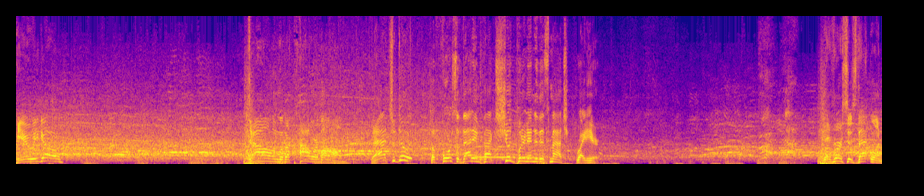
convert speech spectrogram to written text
Here we go. Down with a power bomb. That should do it. The force of that impact should put an end to this match right here. Reverses that one.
